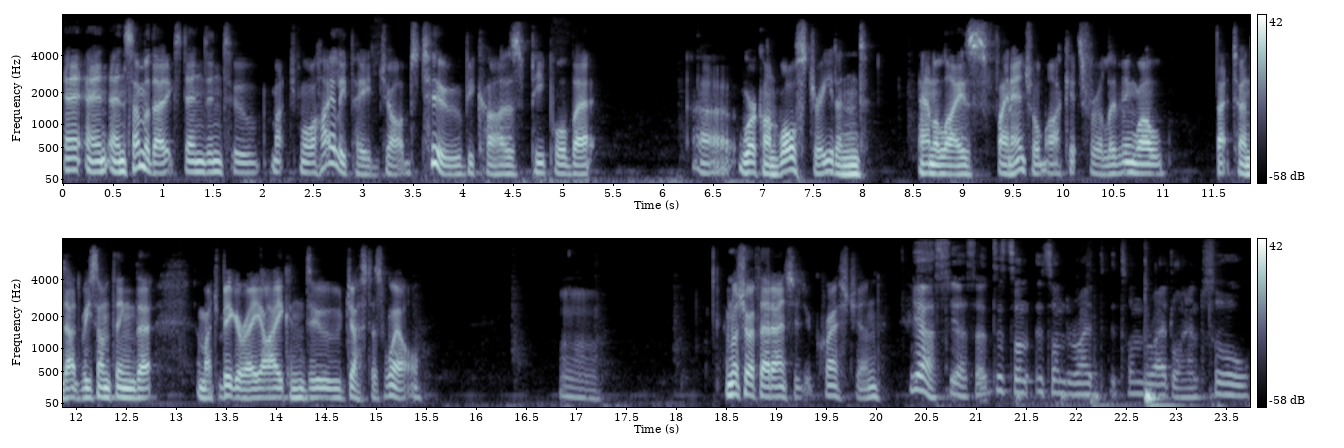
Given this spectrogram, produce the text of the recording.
and, and some of that extends into much more highly paid jobs too, because people that uh, work on Wall Street and analyze financial markets for a living, well, that turned out to be something that a much bigger AI can do just as well. Mm. I'm not sure if that answers your question. Yes, yes, it's on it's on the right it's on the right line. So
